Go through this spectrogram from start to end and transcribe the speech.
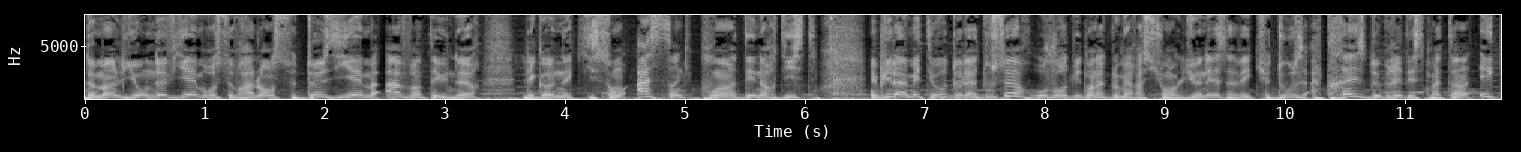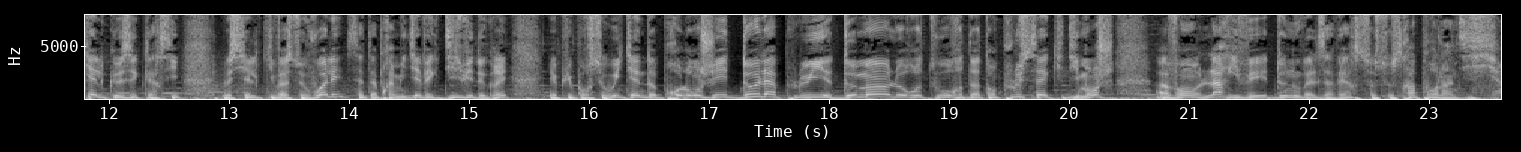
Demain, Lyon 9e recevra Lens 2e à 21h. Les Gones qui sont à 5 points des nordistes. Et puis la météo de la douceur aujourd'hui dans l'agglomération lyonnaise avec 12 à 13 degrés dès ce matin et quelques éclaircies. Le ciel qui va se voiler cet après-midi avec 18 degrés. Et puis pour ce week-end prolongé, de la pluie. Demain, le retour d'un temps plus sec dimanche avant l'arrivée de nouvelles averses. Ce sera pour lundi.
